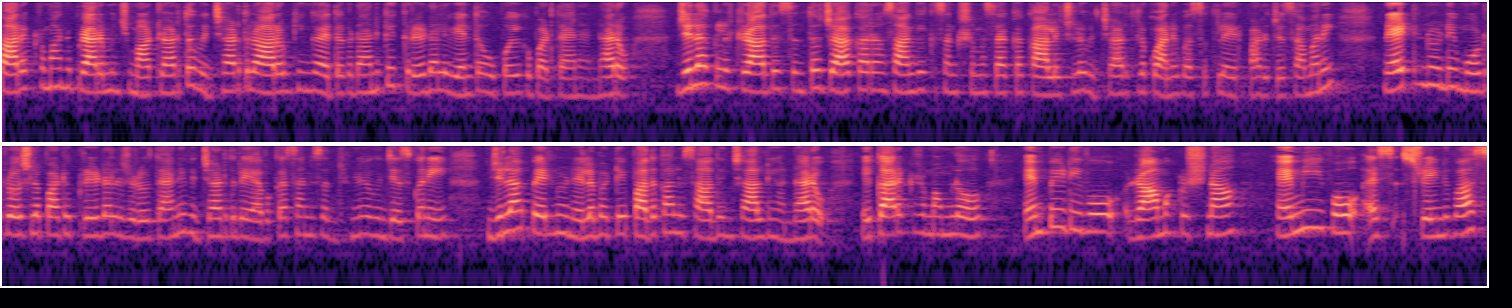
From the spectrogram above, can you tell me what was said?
కార్యక్రమాన్ని ప్రారంభించి మాట్లాడుతూ విద్యార్థులు ఆరోగ్యంగా ఎదగడానికి క్రీడలు ఎంతో ఉపయోగపడతాయని అన్నారు. జిల్లా కలెక్టర్ ఆదేశంతో జాకారం సాంఘిక సంక్షేమ శాఖ కాలేజీలో విద్యార్థులకు అన్ని వసతులు ఏర్పాటు చేశామని నేటి నుండి మూడు రోజుల పాటు క్రీడలు జరుగుతాయని విద్యార్థులు ఈ అవకాశాన్ని సద్వినియోగం చేసుకుని జిల్లా పేరును నిలబెట్టి పథకాలు సాధించాలని అన్నారు. ఈ కార్యక్రమంలో MPDO Ramakrishna MEOs Srinivas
